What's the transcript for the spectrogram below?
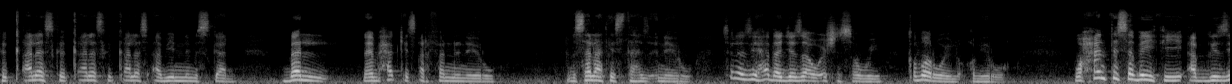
ክቃለስ ክቃለስ ክቃለስ ኣብኒ ምስጋድ በል ናይ ብሓቂ ጸርፈኒ ነይሩ ብሰላት የስተህዝእ ነይሩ ስለዚ ሃዳ ጀዛኡ እሽ ዝሰውእዩ ቅበርዎ ኢሉ ቐቢርዎ ሓንቲ ሰበይቲ ኣብ ግዜ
